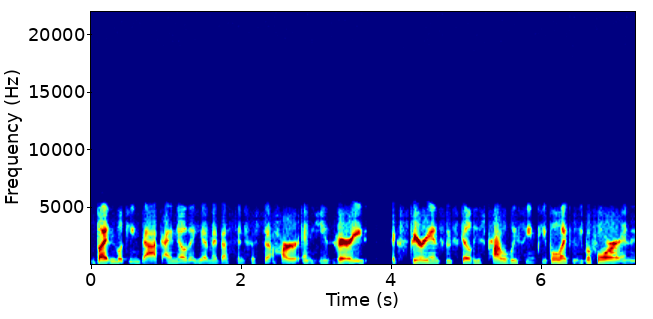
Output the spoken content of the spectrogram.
But in looking back, I know that he had my best interests at heart and he's very experienced and skilled. He's probably seen people like me before, and,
